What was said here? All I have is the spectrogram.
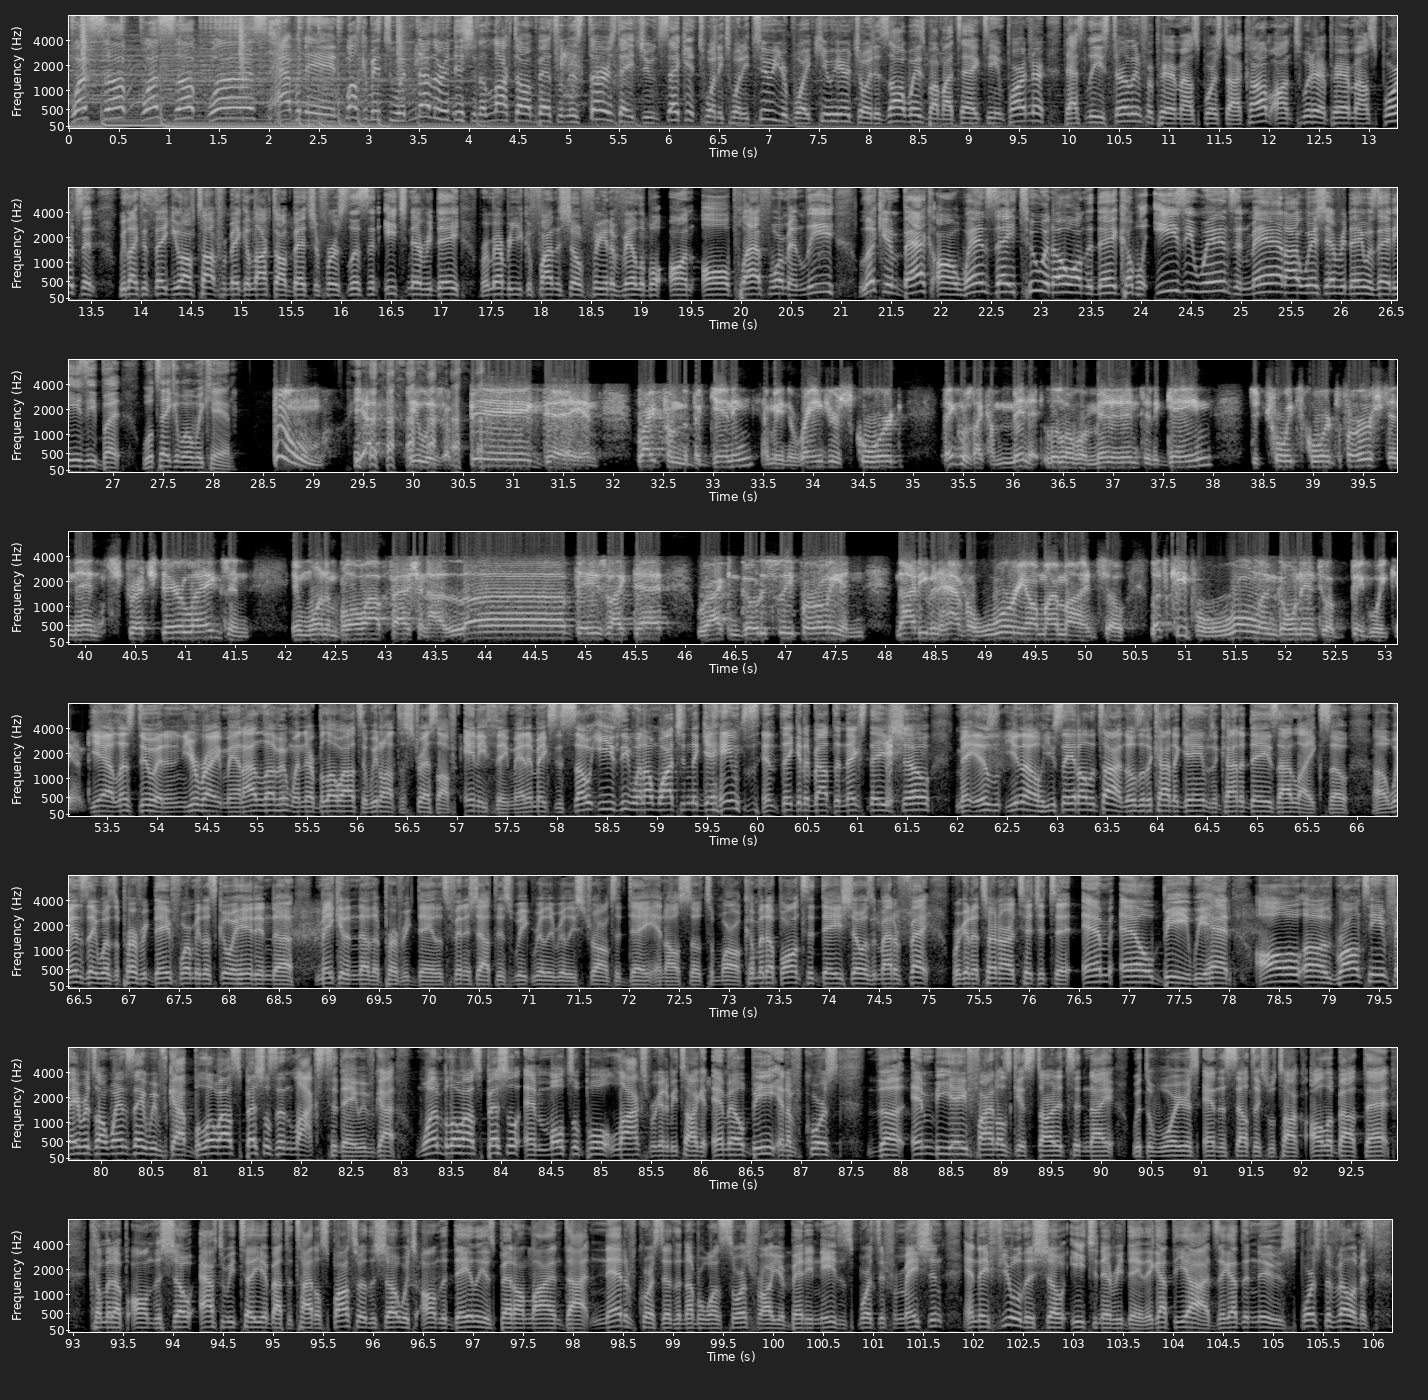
What's up? What's up? What's happening? Welcome into another edition of Locked On Bets on this Thursday, June 2nd, 2022. Your boy Q here, joined as always by my tag team partner. That's Lee Sterling for ParamountSports.com on Twitter at Paramount Sports. And we'd like to thank you off top for making Locked On Bets your first listen each and every day. Remember, you can find the show free and available on all platforms. And Lee, looking back on Wednesday, 2 0 on the day, a couple easy wins. And man, I wish every day was that easy, but we'll take it when we can. Boom! yeah, it was a big day. And right from the beginning, I mean, the Rangers scored, I think it was like a minute, a little over a minute into the game. Detroit scored first and then stretched their legs and, and won in blowout fashion. I love days like that where I can go to sleep early and not even have a worry on my mind. So let's keep rolling going into a big weekend. Yeah, let's do it. And you're right, man. I love it when they're blowouts and we don't have to stress off anything, man. It makes it so easy when I'm watching the games and thinking about the next day's show. You know, you say it all the time. Those are the kind of games and kind of days I like. So uh, Wednesday was a perfect day for me. Let's go ahead and uh, make it another perfect day. Let's finish out this week really, really strong today and also tomorrow. Coming up on today's show, as a matter of fact, we're going to turn our attention to MLB. We had all uh, wrong team favorites on Wednesday. We've got blowout specials and locks today. We've got one blowout special and multiple locks. We're going to be talking MLB. And of course, the NBA finals get started tonight with the Warriors and the Celtics. We'll talk all about that coming up on the show after we tell you about the title sponsor of the show, which on the daily is betonline.net. Of course, they're the number one source for all your betting needs and sports information, and they fuel this show each and every day. They got the odds, they got the news, sports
